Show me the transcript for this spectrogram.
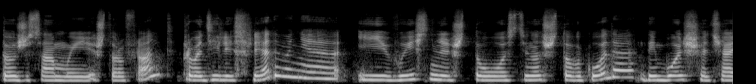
тот же самый Штормфронт проводили исследования и выяснили, что с 96 -го года наибольшая часть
